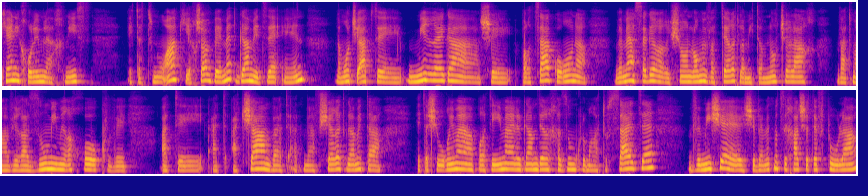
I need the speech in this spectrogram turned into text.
כן יכולים להכניס את התנועה, כי עכשיו באמת גם את זה אין, למרות שאת מרגע שפרצה הקורונה ומהסגר הראשון לא מוותרת למתאמנות שלך, ואת מעבירה זומים מרחוק, ואת את, את שם, ואת את מאפשרת גם את, ה, את השיעורים הפרטיים האלה גם דרך הזום, כלומר את עושה את זה, ומי ש, שבאמת מצליחה לשתף פעולה,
